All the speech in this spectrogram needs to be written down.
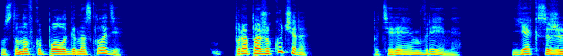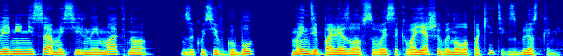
Установку полога на складе?» «Пропажу кучера?» «Потеряем время. Я, к сожалению, не самый сильный маг, но Закусив губу, Мэнди полезла в свой саквояж и вынула пакетик с блестками.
